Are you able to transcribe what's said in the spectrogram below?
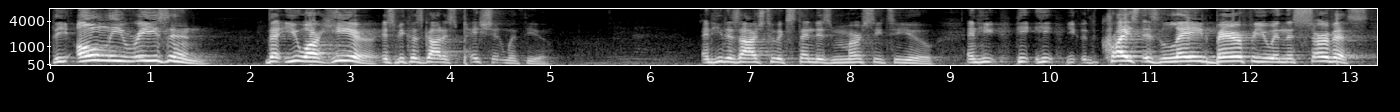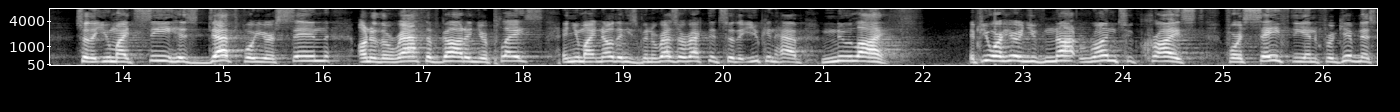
the only reason that you are here is because God is patient with you. And He desires to extend His mercy to you. And he, he, he, Christ is laid bare for you in this service so that you might see His death for your sin under the wrath of God in your place. And you might know that He's been resurrected so that you can have new life. If you are here and you've not run to Christ for safety and forgiveness,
